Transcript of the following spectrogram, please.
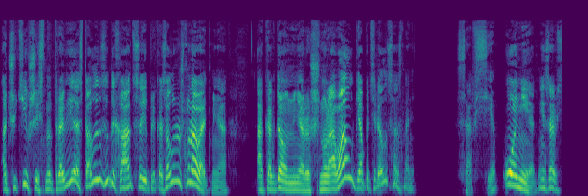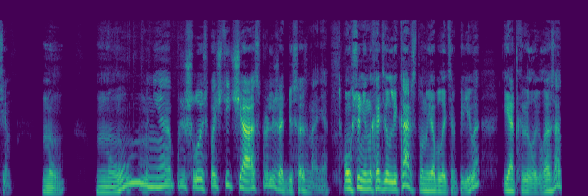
Очутившись на траве, стала задыхаться и приказала расшнуровать меня — а когда он меня расшнуровал, я потеряла сознание. Совсем? О, нет, не совсем. Ну, ну, мне пришлось почти час пролежать без сознания. Он все не находил лекарства, но я была терпелива и открыла глаза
